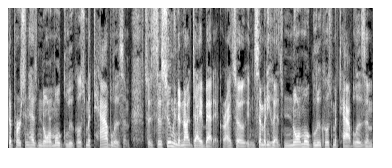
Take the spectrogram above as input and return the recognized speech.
the person has normal glucose metabolism. So it's assuming they're not diabetic, right? So in somebody who has normal glucose metabolism,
